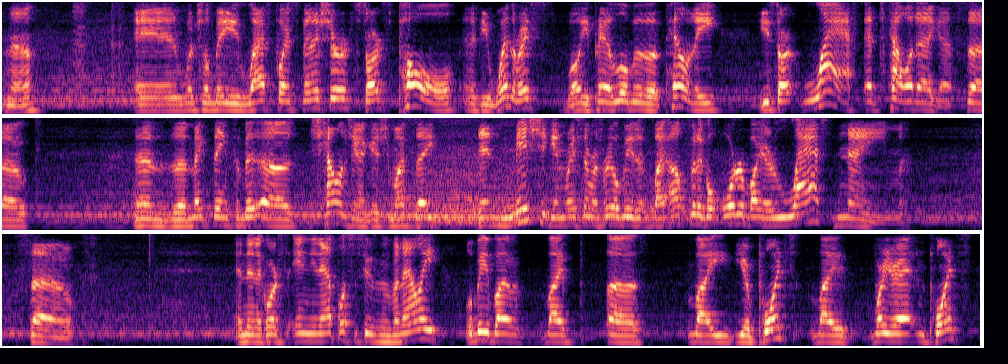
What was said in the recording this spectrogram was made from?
No. And which will be last place finisher starts pole, and if you win the race, well, you pay a little bit of a penalty you start last at Talladega. So, and to make things a bit uh, challenging, I guess you might say, then Michigan, race number three, will be by alphabetical order by your last name. So, and then of course Indianapolis, the season finale, will be by by uh, by your points, by where you're at in points,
